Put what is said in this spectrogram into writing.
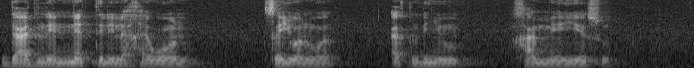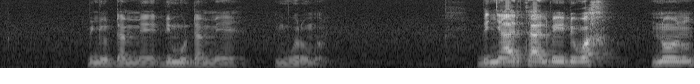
daldi leen nettali la xewoon sa yoon wa ak li ñu xàmmee Yeesu bi ñu dammee bi mu dammee mburu ma. Bi ñaari taalibe yi di wax noonu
